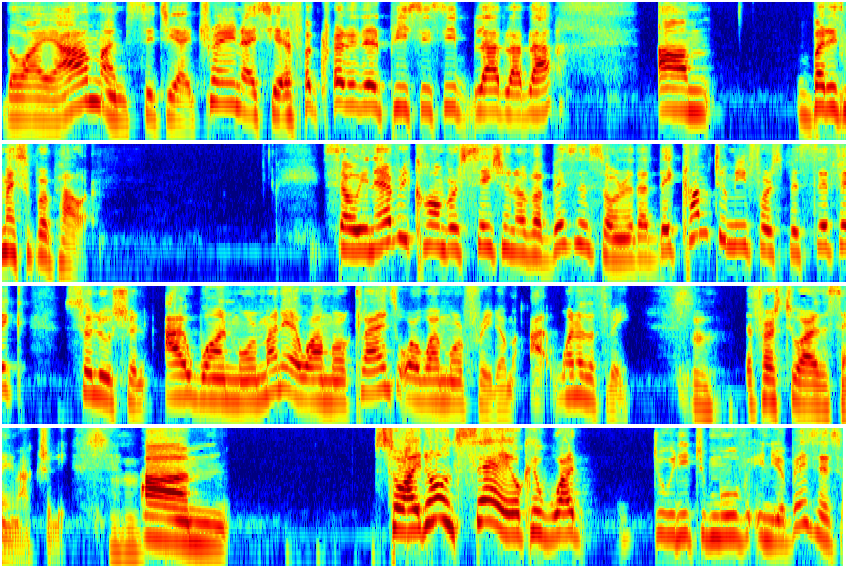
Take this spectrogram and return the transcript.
though I am. I'm CTI trained, ICF accredited, PCC, blah, blah, blah. Um, but it's my superpower so in every conversation of a business owner that they come to me for a specific solution, I want more money, I want more clients, or I want more freedom. I, one of the three. Mm. The first two are the same, actually. Mm-hmm. Um, so I don't say, okay, what do we need to move in your business?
